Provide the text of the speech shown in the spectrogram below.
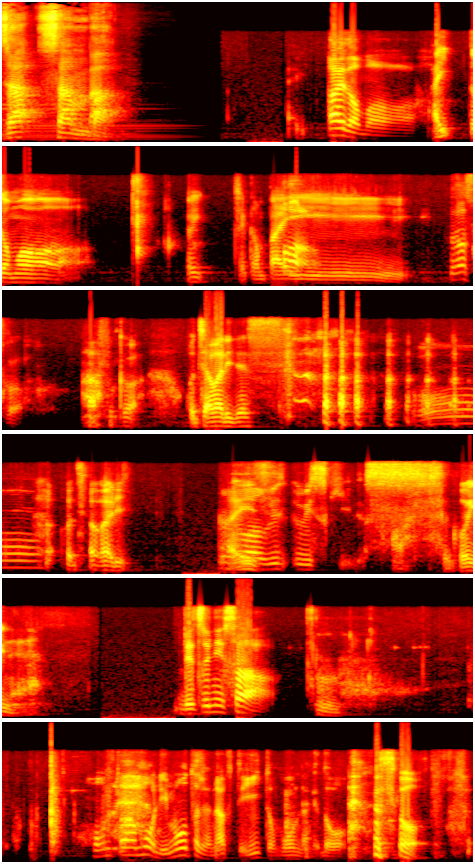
ザ・サンバはい、どうも。はい、どうも。はい、じゃあ乾杯。なんすかあ、僕はお茶割りです。おー、お茶割り。こはいれはウイウイスキーであす。すごいね。別にさ、うん。本当はもうリモートじゃなくていいと思うんだけど、そう。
